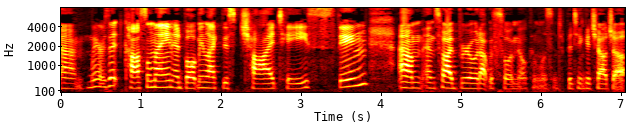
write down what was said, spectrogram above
um, where is it Castlemaine and bought me like this chai tea thing, um, and so I brew it up with soy milk and listened to Patinka Cha Cha.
